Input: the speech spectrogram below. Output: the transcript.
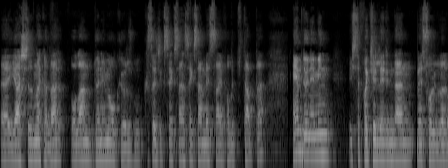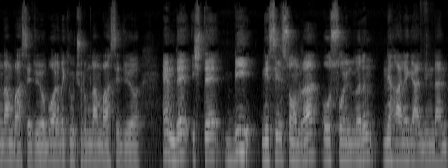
yaşlılığına kadar olan dönemi okuyoruz. Bu kısacık 80-85 sayfalık kitapta. Hem dönemin işte fakirlerinden ve soylularından bahsediyor. Bu aradaki uçurumdan bahsediyor hem de işte bir nesil sonra o soyluların ne hale geldiğinden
